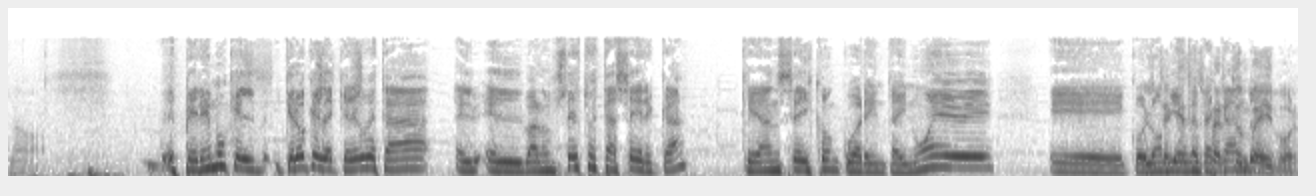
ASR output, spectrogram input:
No. Esperemos que el, creo que creo que está el, el baloncesto está cerca. Quedan 6 con 49. Eh, Usted Colombia que es en atacando. béisbol,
